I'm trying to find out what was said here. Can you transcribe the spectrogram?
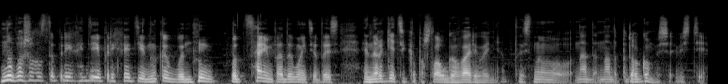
Ну, пожалуйста, приходи, приходи. Ну, как бы, ну, вот сами подумайте, то есть энергетика пошла уговаривания. То есть, ну, надо, надо по-другому себя вести.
